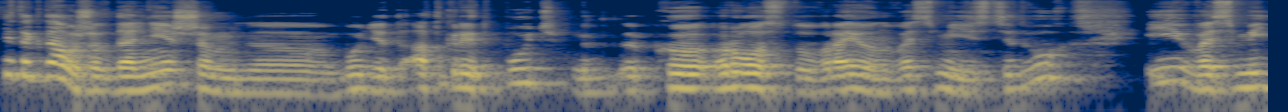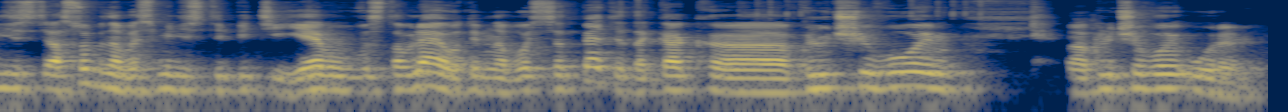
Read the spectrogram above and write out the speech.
И тогда уже в дальнейшем э, будет открыт путь к росту в район 82 и 80, особенно 85. Я его выставляю вот именно 85, это как э, ключевой ключевой уровень.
